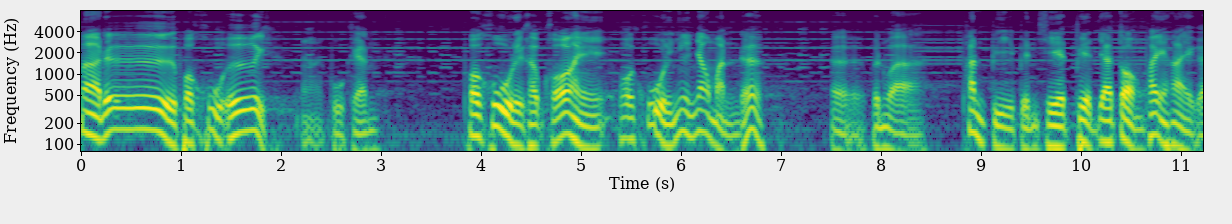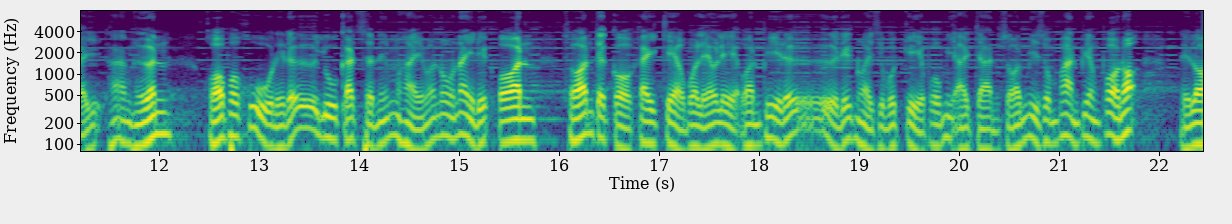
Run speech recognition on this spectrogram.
มาเด้อพ่อครูเอ้ยผูกแขนพ่อครูนี่ครับ ขอให้พ่อครูนี่ยืนยาวมันเด้อ เออเพิ่นว่าพันปีเป็นเขตเพศยาต้องไพ่ให้กับทางเหิน ขอพ่อครู่นี่เด้ออยู่กัดสนิมให้มโนในเด็กอ่อนสอนแต่ก่อไก่แก้วบ่แล้วเลยอ่อนพี่เด้อเด็กหน่อยสิบ่เก๋ผมมีอาจารย์สอนมีสมภารเพียงพ่อเนาะให้รอ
